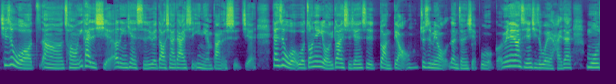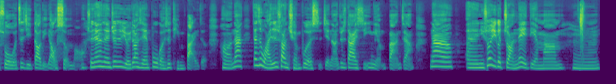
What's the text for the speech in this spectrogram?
其实我嗯，从、一开始写二零一七年十月到现在，大概是一年半的时间。但是我我中间有一段时间是断掉，就是没有认真写部落格，因为那段时间其实我也还在摸索我自己到底要什么，所以那段时间就是有一段时间部落格是停摆的。哈、那但是我还是算全部的时间啊，就是大概是一年半这样。那嗯，你说一个转捩点吗？嗯，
